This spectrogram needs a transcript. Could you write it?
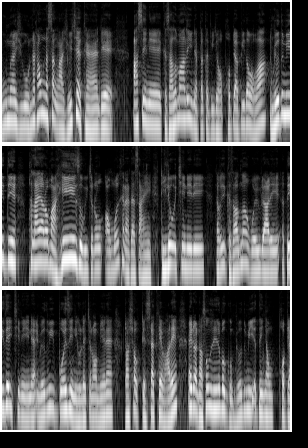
Women Euro 2025ရွေးချယ်ခံရတဲ့ အာဆင်နယ်ကစားသမားလေးနဲ့ပတ်သက်ပြီးတော့ဖော်ပြပြီးတော့ပါပါအမျိုးသမီးအသင်းဖလိုက်ရတော့မှဟေးဆိုပြီးကျွန်တော်တို့အောင်ပွဲခဏတက်ဆိုင်ဒီလိုအခြေအနေတွေနောက်ပြီးကစားသမားဝယ်ယူတာတွေအသေးစိတ်အခြေအနေတွေနဲ့အမျိုးသမီးပွဲစဉ်တွေကိုလည်းကျွန်တော်အများနဲ့တောက်လျှောက်တင်ဆက်ခဲ့ပါတယ်အဲ့တော့နောက်ဆုံးသတင်းတစ်ပုဒ်ကိုအမျိုးသမီးအသင်းကြောင့်ဖော်ပြ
